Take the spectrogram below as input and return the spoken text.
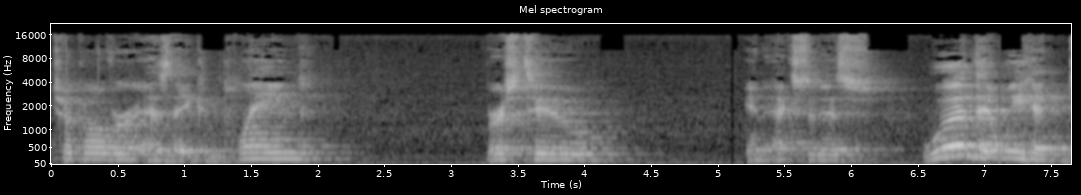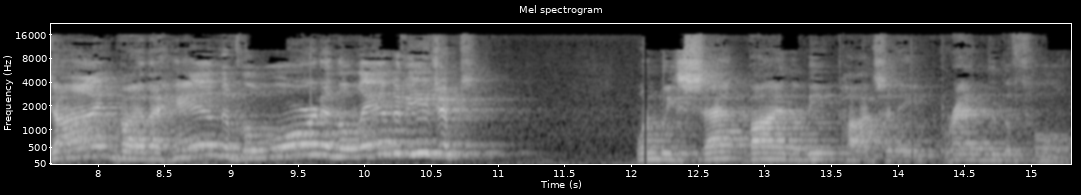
took over as they complained. Verse 2 in Exodus Would that we had died by the hand of the Lord in the land of Egypt when we sat by the meat pots and ate bread to the full.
